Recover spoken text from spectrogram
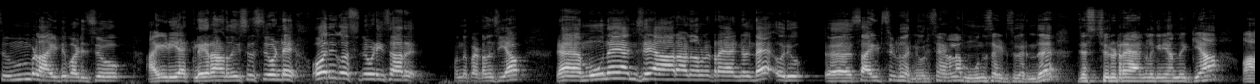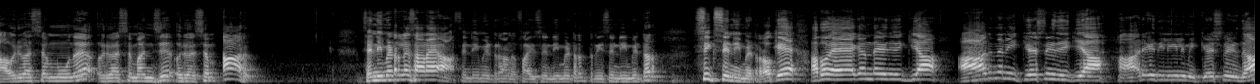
സിമ്പിൾ ആയിട്ട് പഠിച്ചു. ഐഡിയ ക്ലിയർ ആണെന്ന് വിശ്വസിച്ചുകൊണ്ട് ഒരു ക്വസ്റ്റിനോടി സാറ് ഒന്ന് പെട്ടെന്ന് ചെയ്യാം. മൂന്ന് അഞ്ച് ആറാണ് നമ്മുടെ ട്രയാങ്കിളിന്റെ ഒരു സൈഡ്സുകൾ വരുന്നത്. ഒരു സൈഡല്ല മൂന്ന് സൈഡ്സ് വരുന്നത്. ജസ്റ്റ് ഒരു ട്രയാങ്കിൾ ഇങ്ങനെയാന്ന് വെക്കുക. ആ ഒരു വശം മൂന്ന് ഒരു വശം അഞ്ച് ഒരു വശം ആറ്. സെന്റിമീറ്റർ അല്ലേ സാറേ? ആ സെന്റിമീറ്റർ ആണ്. Five centimetre three centimetre six centimetre okay അപ്പോൾ വേഗം എന്താ എഴുതിക്കുക ആദ്യം തന്നെ ഇക്വേഷൻ എഴുതിക്കുക ആരെ എഴുതിയില്ലെങ്കിലും ഇക്വേഷൻ എഴുതുക?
